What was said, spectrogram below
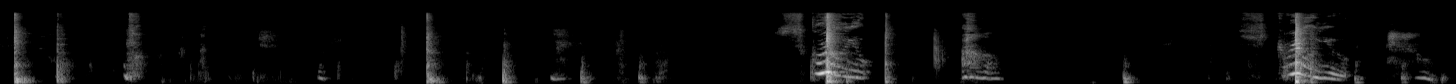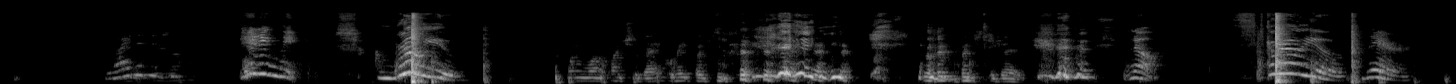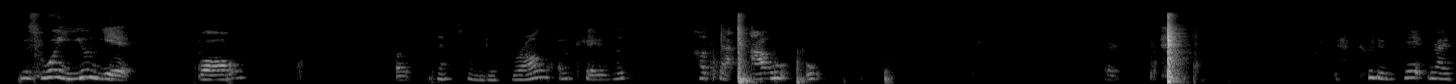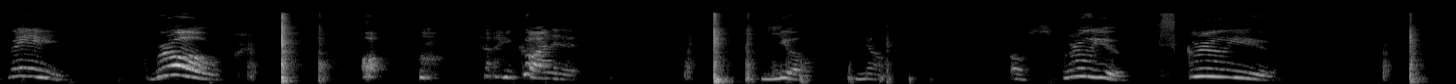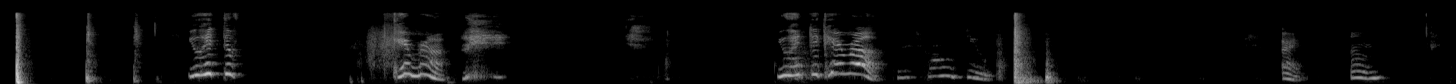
okay. Screw you! Ow. Screw you! Ow. Why does it keep hitting me? Screw you! When you want to punch the bag, go ahead punch the bag. go ahead punch the bag. no. Screw you! There. This way you get, ball. Oh, that sounded wrong. Okay, let's cut that out. Oh. Alright. Oh my god, that could have hit my face. Bro! Oh, I got it. Yo, no. Oh, screw you. Screw you. You hit the camera. You hit the camera. What is wrong with you? Alright, um,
